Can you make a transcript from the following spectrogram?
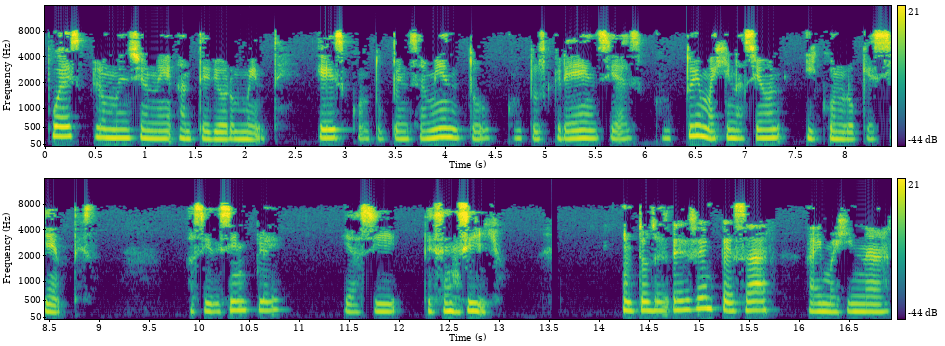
Pues lo mencioné anteriormente. Es con tu pensamiento, con tus creencias, con tu imaginación y con lo que sientes. Así de simple y así de sencillo. Entonces es empezar a imaginar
